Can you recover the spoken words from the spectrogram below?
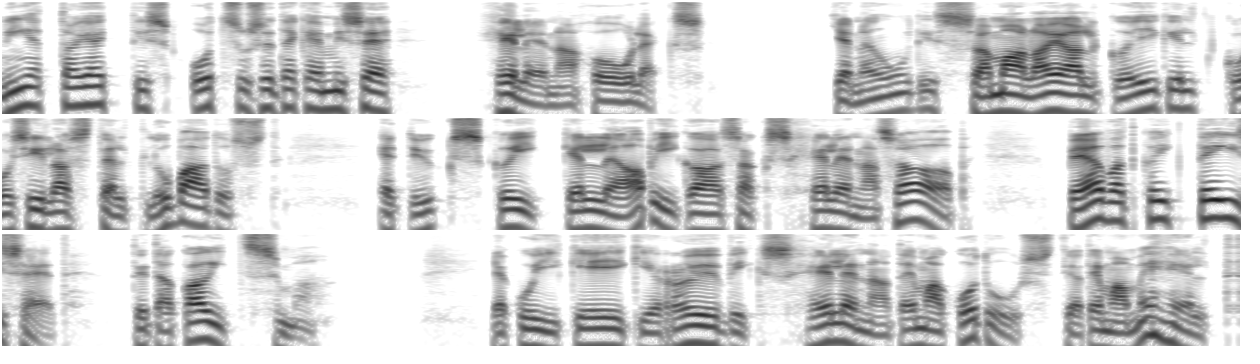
nii et ta jättis otsuse tegemise Helena hooleks ja nõudis samal ajal kõigilt kosilastelt lubadust et ükskõik kelle abikaasaks Helena saab, peavad kõik teised teda kaitsma. ja kui keegi rööviks Helena tema kodust ja tema mehelt,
